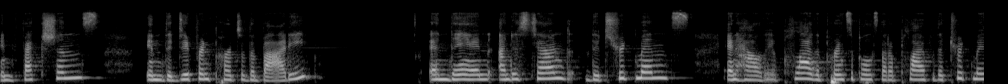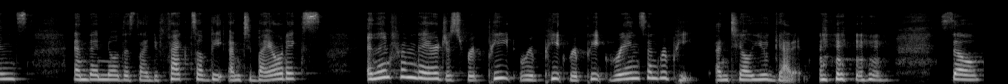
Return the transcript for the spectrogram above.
infections in the different parts of the body and then understand the treatments and how they apply the principles that apply for the treatments and then know the side effects of the antibiotics. And then from there just repeat repeat repeat rinse and repeat until you get it. So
